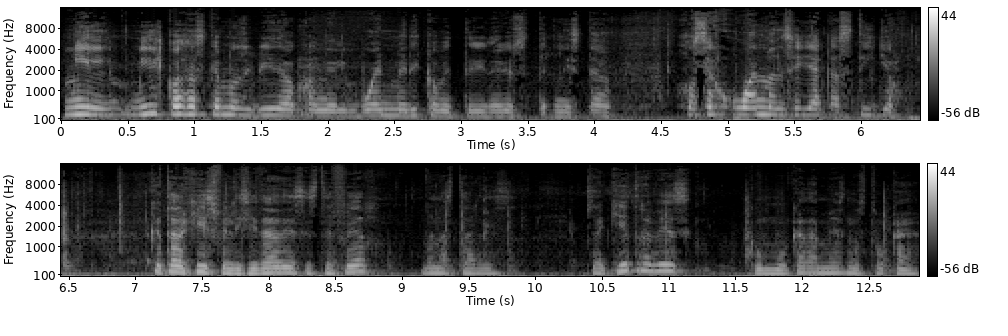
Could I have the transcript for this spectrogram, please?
Mil, mil cosas que hemos vivido con el buen médico veterinario zootecnista José Juan Mancilla Castillo. ¿Qué tal, Gis? Felicidades, Estefer. Buenas tardes. Pues aquí otra vez, como cada mes nos toca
